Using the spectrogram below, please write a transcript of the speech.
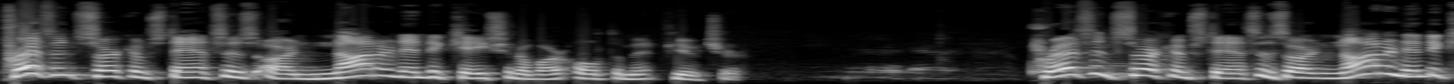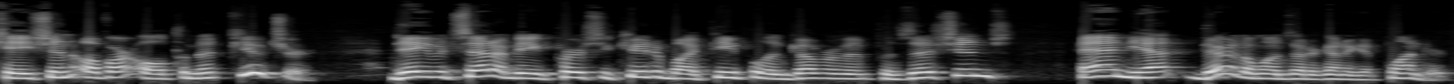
Present circumstances are not an indication of our ultimate future. Present circumstances are not an indication of our ultimate future. David said, I'm being persecuted by people in government positions, and yet they're the ones that are going to get plundered.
